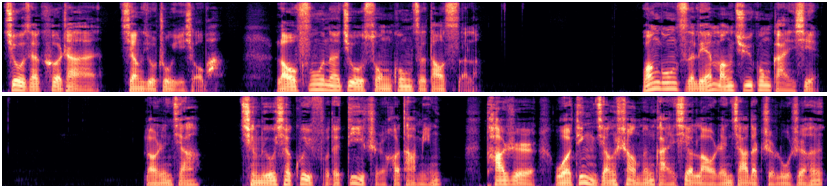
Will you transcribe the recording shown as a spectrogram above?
就在客栈将就住一宿吧。老夫呢，就送公子到此了。王公子连忙鞠躬感谢。老人家，请留下贵府的地址和大名，他日我定将上门感谢老人家的指路之恩。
